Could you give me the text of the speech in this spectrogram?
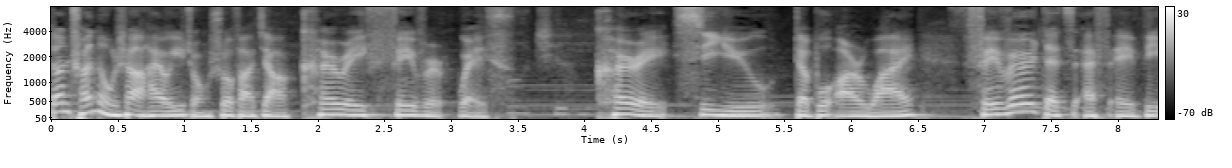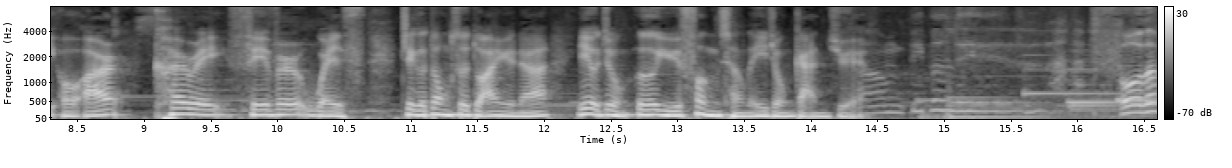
当传统上还有一种说法叫 curry favor with，curry c u w r y。Favor that's F A V O R curry favor with 这个动词短语呢，也有这种阿谀奉承的一种感觉。 Some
